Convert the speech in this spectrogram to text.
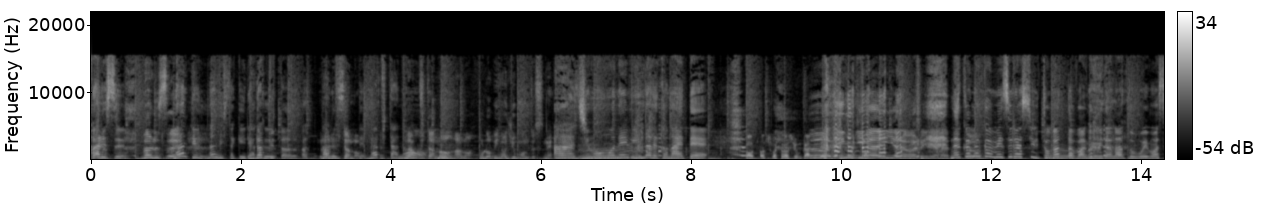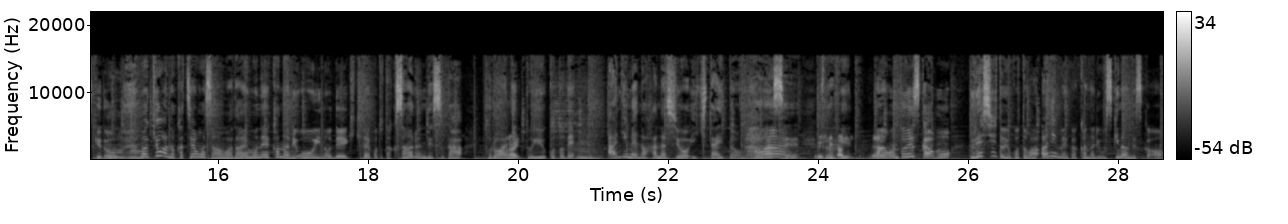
バルス。バルスなんていうなんでしたっけ？略？ラピュタあバルスってラピュタのラピュタのラピュタの,、あの滅びの呪文ですね。ああ呪文をねみんなで唱えてそう年越しの瞬間で。うん縁起がいいやら悪いやら なかなか珍しい尖った番組だなと思いますけど、うんうん。まあ今日あの勝山さん話題もねかなり多いので聞きたいことたくさんあるんですがトロアはいニということで、うん。アニメの話をいきたいと思います、は嬉しいね。あ本当ですか？もう嬉しいということはアニメがかなりお好きなんですか？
